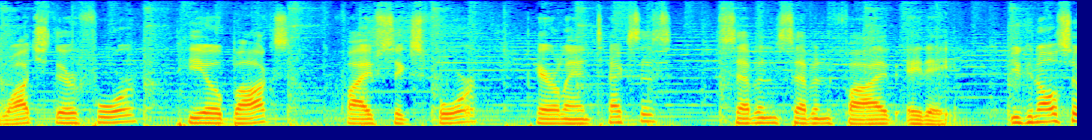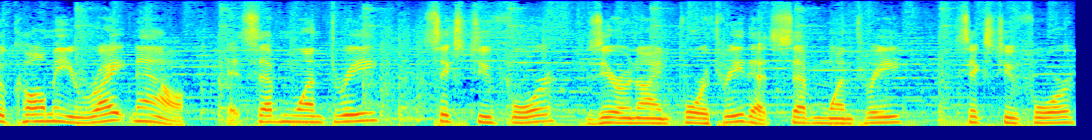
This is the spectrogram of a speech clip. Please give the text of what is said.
Watch Therefore, P.O. Box 564, Pearland, Texas 77588. You can also call me right now at 713 624 0943. That's 713 624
